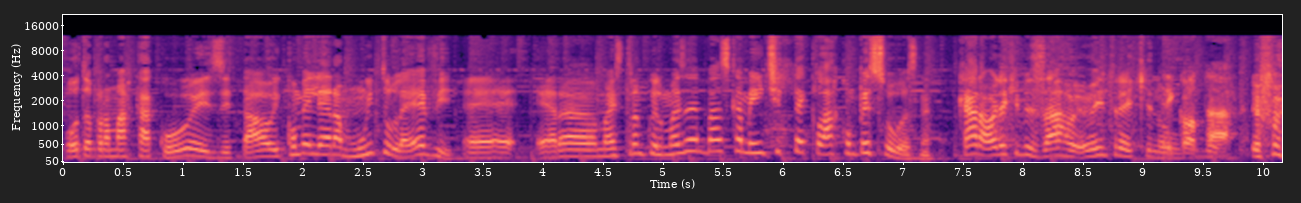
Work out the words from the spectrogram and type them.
outra pra marcar coisa e tal. E como ele era muito leve, é, era mais tranquilo. Mas é basicamente teclar com pessoas, né? Cara, olha que bizarro. Eu entrei aqui no. Tricotar. Eu, fui-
